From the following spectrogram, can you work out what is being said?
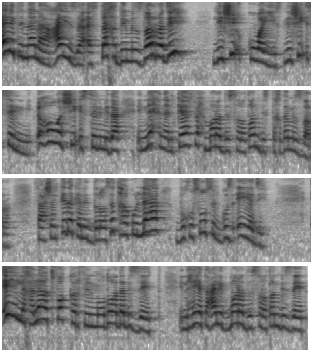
قالت إن أنا عايزة أستخدم الذرة دي لشيء كويس لشيء سلمي. إيه هو الشيء السلمي ده؟ إن إحنا نكافح مرض السرطان باستخدام الذرة. فعشان كده كانت دراستها كلها بخصوص الجزئية دي. إيه اللي خلاها تفكر في الموضوع ده بالذات؟ إن هي تعالج مرض السرطان بالذات.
